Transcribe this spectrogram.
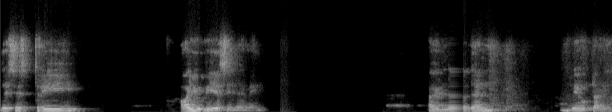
this is three IUPAC naming and then butane.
